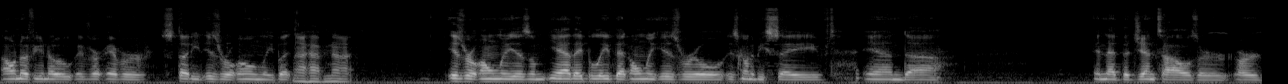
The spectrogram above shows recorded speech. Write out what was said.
I don't know if you know ever ever studied Israel only, but I have not. Israel onlyism. Yeah, they believe that only Israel is going to be saved, and uh, and that the Gentiles are are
